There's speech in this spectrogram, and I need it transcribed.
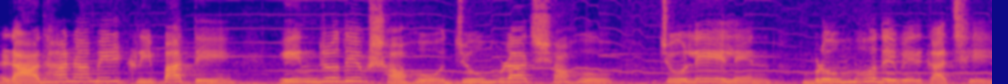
রাধা নামের কৃপাতে ইন্দ্রদেব সহ যমরাজ সহ চলে এলেন ব্রহ্মদেবের কাছে।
